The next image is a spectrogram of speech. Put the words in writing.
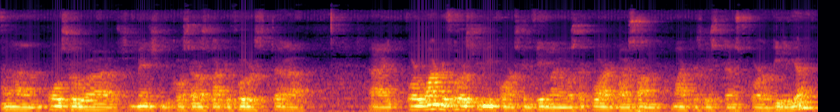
um, also uh, should mention because I was like the first, or one of the first unicorns in Finland was acquired by Sun Microsystems for a billion.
